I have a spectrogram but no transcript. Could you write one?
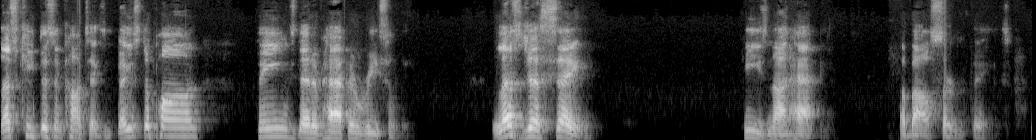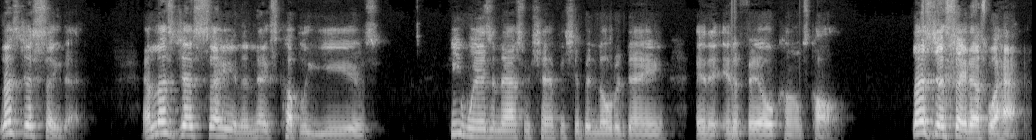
let's keep this in context. Based upon things that have happened recently, let's just say he's not happy about certain things. Let's just say that. And let's just say in the next couple of years, he wins a national championship in Notre Dame and the NFL comes call. Let's just say that's what happens.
